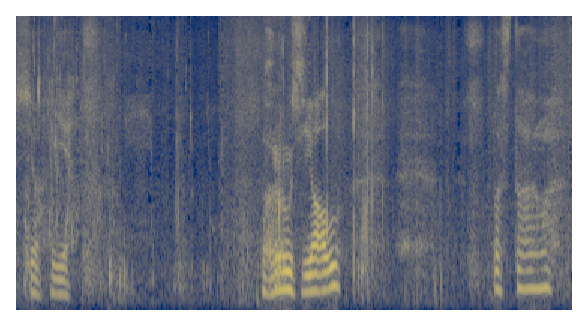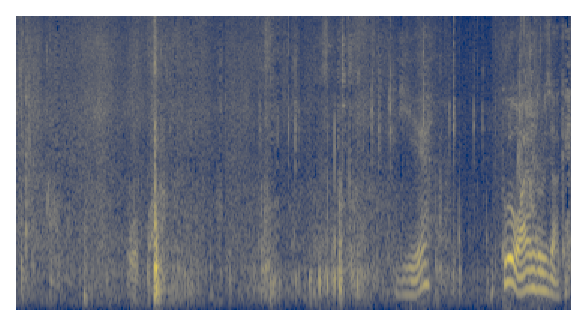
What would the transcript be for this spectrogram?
Все, є. Грузіалу поставимо. Є. Впливаємо, друзяки.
